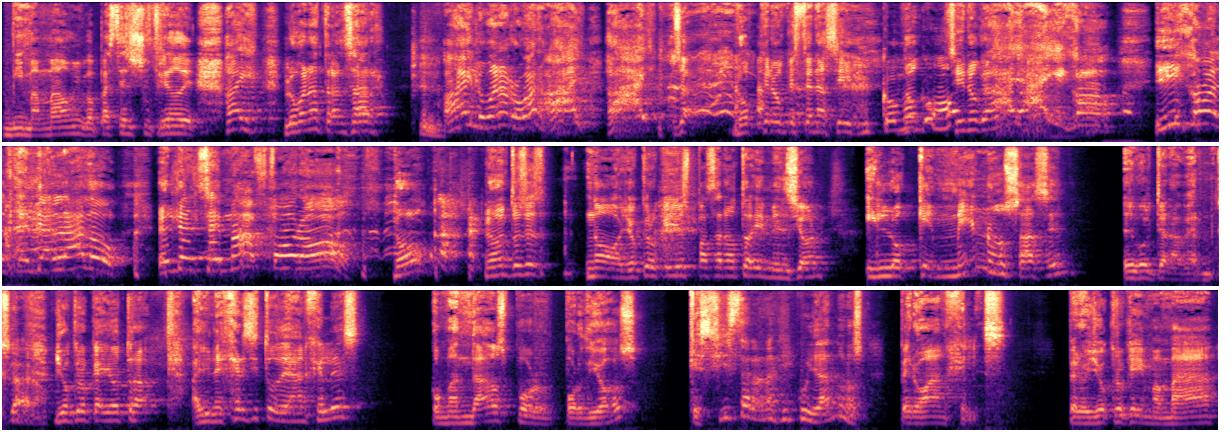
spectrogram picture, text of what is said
mi mamá o mi papá estén sufriendo de, ay, lo van a transar, ay, lo van a robar, ay, ay. O sea, no creo que estén así. ¿Cómo, No, cómo? Sino que, ay, ay, hijo, hijo, el, el de al lado, el del semáforo. No, no, entonces, no, yo creo que ellos pasan a otra dimensión y lo que menos hacen es voltear a vernos. Claro. Yo creo que hay otra, hay un ejército de ángeles comandados por, por Dios que sí estarán aquí cuidándonos, pero ángeles. Pero yo creo que mi mamá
